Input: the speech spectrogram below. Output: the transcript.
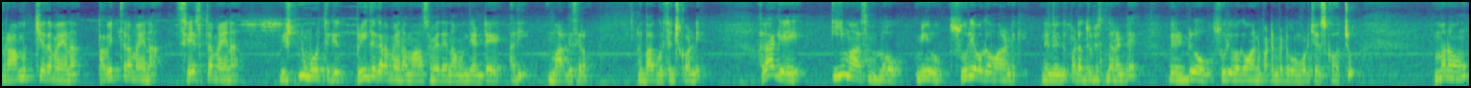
ప్రాముఖ్యతమైన పవిత్రమైన శ్రేష్టమైన విష్ణుమూర్తికి ప్రీతికరమైన మాసం ఏదైనా ఉంది అంటే అది మార్గశిరం. అది బాగా గుర్తుంచుకోండి. అలాగే ఈ మాసంలో మీరు సూర్య భగవానుడికి నేను ఎందుకు పటం చూపిస్తున్నానంటే మీరు ఇంట్లో సూర్య భగవాన్ని పటం పెట్టుకొని కూడా చేసుకోవచ్చు. మనం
